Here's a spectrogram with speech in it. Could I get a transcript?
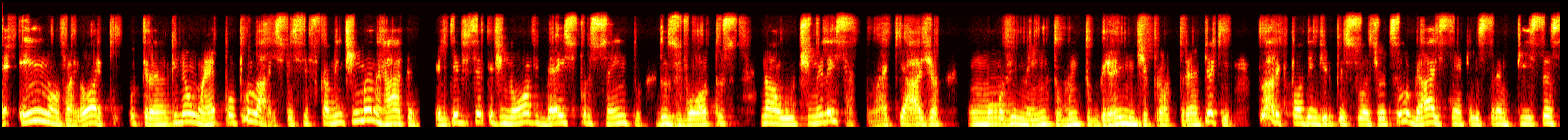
é, em Nova York, o Trump não é popular, especificamente em Manhattan. Ele teve cerca de 9, 10% dos votos na última eleição. Não é que haja um movimento muito grande pró-Trump aqui. Claro que podem vir pessoas de outros lugares, tem aqueles trumpistas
